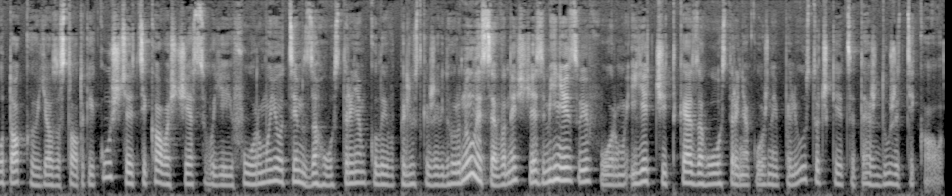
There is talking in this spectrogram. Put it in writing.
отак я застала такий кущ. Цікава ще своєю формою, цим загостренням, коли пелюстки вже відгорнулися, вони ще змінюють свою форму. І є чітке загострення кожної пелюсточки, це теж дуже цікаво.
